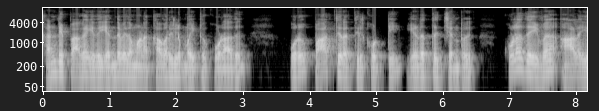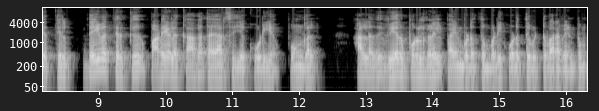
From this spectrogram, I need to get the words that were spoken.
கண்டிப்பாக இதை எந்த விதமான கவரிலும் வைக்கக்கூடாது ஒரு பாத்திரத்தில் கொட்டி எடுத்து சென்று குலதெய்வ ஆலயத்தில் தெய்வத்திற்கு படையலுக்காக தயார் செய்யக்கூடிய பொங்கல் அல்லது வேறு பொருள்களில் பயன்படுத்தும்படி கொடுத்துவிட்டு வர வேண்டும்.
